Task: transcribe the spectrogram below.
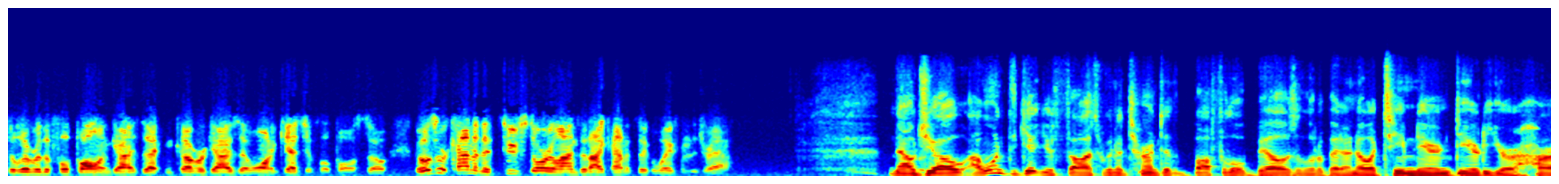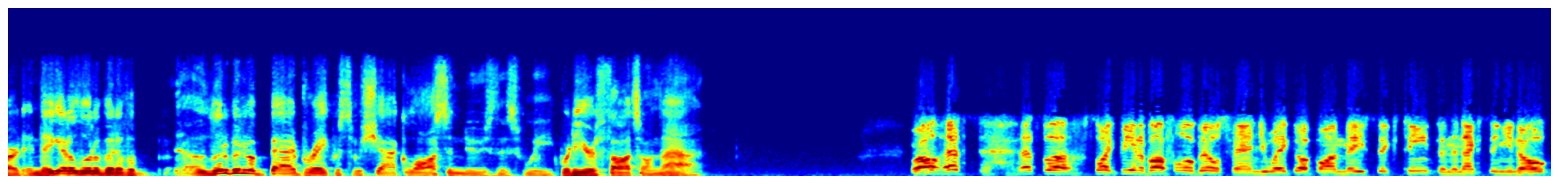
deliver the football and guys that can cover guys that want to catch a football. So those were kind of the two storylines that I kind of took away from the draft. Now, Joe, I wanted to get your thoughts. We're going to turn to the Buffalo Bills a little bit. I know a team near and dear to your heart, and they got a little bit of a a little bit of a bad break with some Shaq Lawson news this week. What are your thoughts on that? Well, that's that's uh, it's like being a Buffalo Bills fan. You wake up on May 16th, and the next thing you know,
